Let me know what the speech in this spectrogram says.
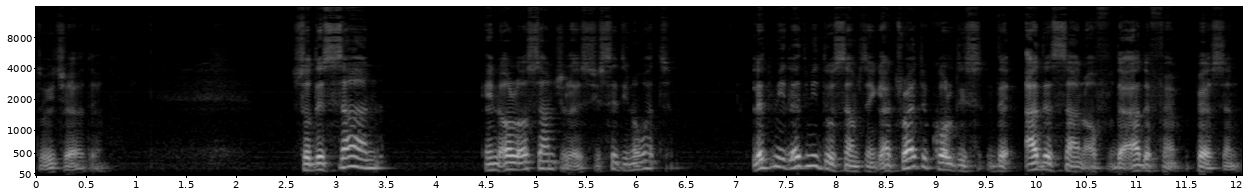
to each other. So the son in Los Angeles, you said, you know what? Let me let me do something. I try to call this the other son of the other fam- person,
